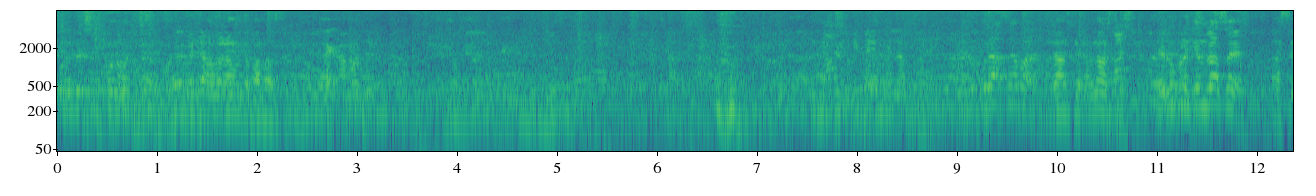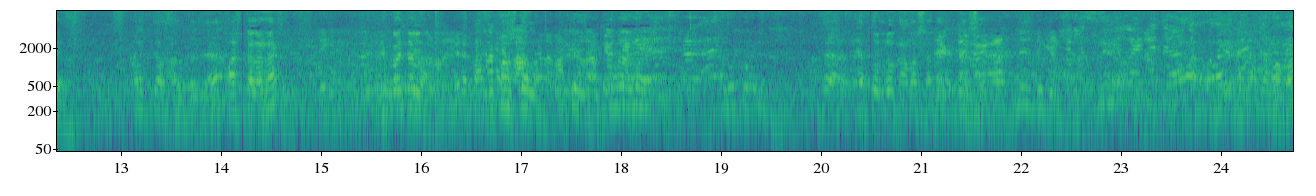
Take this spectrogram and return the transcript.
পরিবেশ কেমন হচ্ছে আমাদের এর উপরে আছে আবার? এর উপরে কেন্দ্র আছে? আছে। আরেকটা? পাঁচতলা না? কয়তলা? এটা পাঁচতলা। আচ্ছা, এত লোক আমার সাথে বাবা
